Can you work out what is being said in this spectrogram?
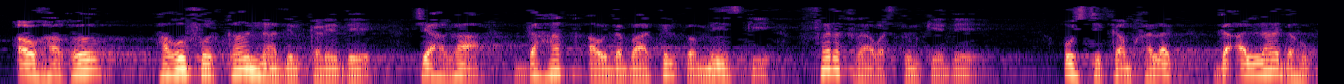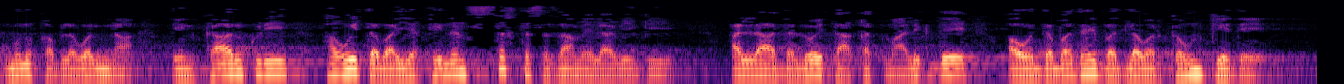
او هغه هغه فرقان نازل کړي دي چې هغه د حق او د باطل په منځ کې فرق راوستون کې دي اوس چې کم خلک د الله د حکمونو قبلول نه انکار کړي هغه ته به یقینا سخت سزا ملاويږي الله د لوی طاقت مالک دی او د بدای بدله ورکون کې دی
